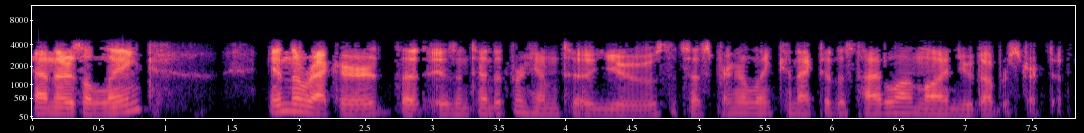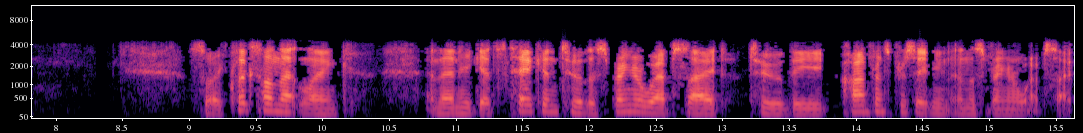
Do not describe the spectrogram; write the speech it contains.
and there's a link in the record that is intended for him to use that says Springer link connect to this title online UW restricted. So he clicks on that link, and then he gets taken to the Springer website to the conference proceeding in the Springer website.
